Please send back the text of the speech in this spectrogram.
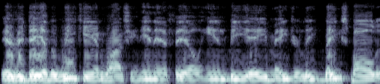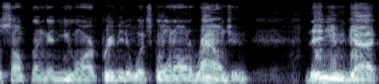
every day of the weekend, watching NFL, NBA, Major League Baseball or something, and you aren't privy to what's going on around you. Then you've got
